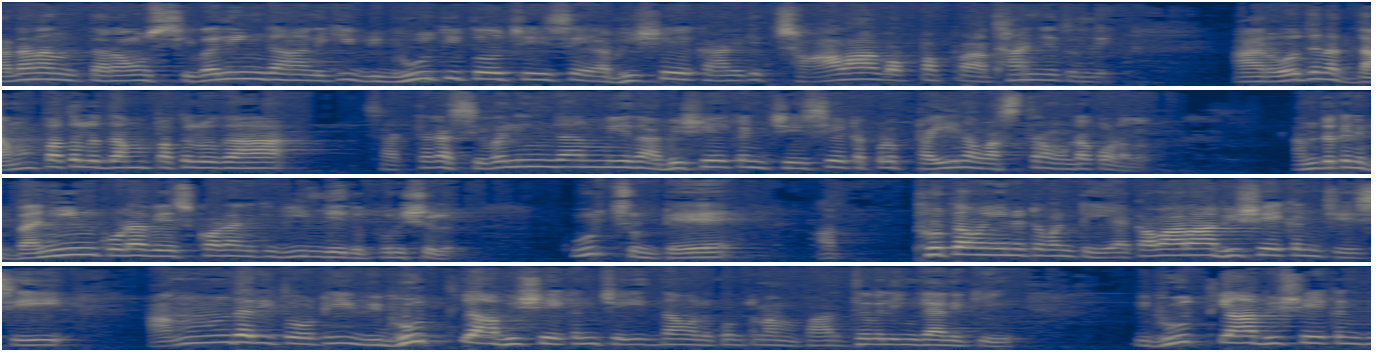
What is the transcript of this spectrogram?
తదనంతరం శివలింగానికి విభూతితో చేసే అభిషేకానికి చాలా గొప్ప ప్రాధాన్యత ఉంది. ఆ రోజున దంపతులు దంపతులుగా చక్కగా శివలింగం మీద అభిషేకం చేసేటప్పుడు పైన వస్త్రం ఉండకూడదు. అందుకని బనీన్ కూడా వేసుకోవడానికి వీలు లేదు పురుషులు. కూర్చుంటే అద్భుతమైనటువంటి ఏకవారాభిషేకం చేసి అందరితోటి విభూత్యాభిషేకం చేయిద్దాం అనుకుంటున్నాం పార్థివలింగానికి. విభూత్యాభిషేకం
